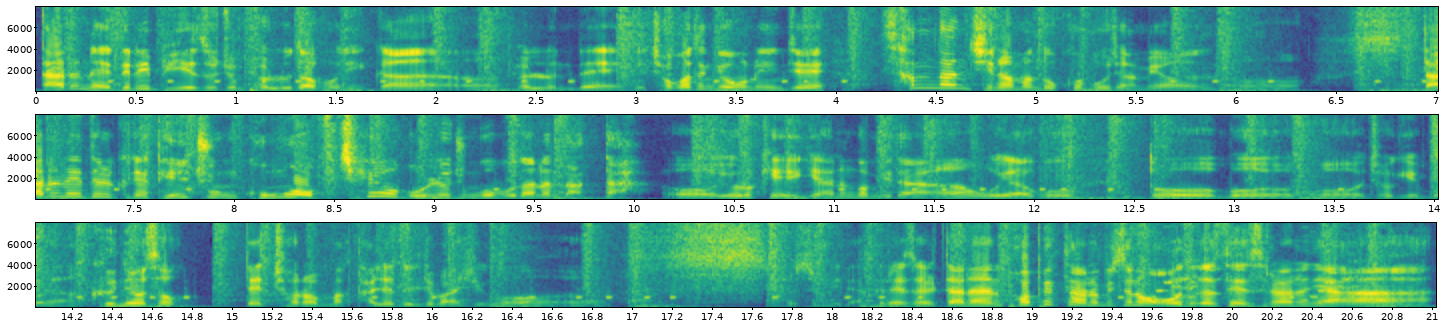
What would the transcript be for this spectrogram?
다른 애들에 비해서 좀 별로다 보니까 어, 별론데 저 같은 경우는 이제 3단 진화만 놓고 보자면 어, 다른 애들 그냥 대충 공업 체업 올려준 거보다는 낫다. 어 요렇게 얘기하는 겁니다. 오해하고 또뭐 어, 저기 뭐야 그 녀석 때처럼 막 달려들지 마시고 어, 좋습니다. 그래서 일단은 퍼펙트 아누비스는 어디 가서 테스트를 하느냐.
